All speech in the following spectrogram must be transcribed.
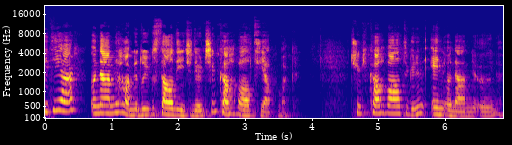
Bir diğer önemli hamle duygusal yiyiciler için kahvaltı yapmak. Çünkü kahvaltı günün en önemli öğünü.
